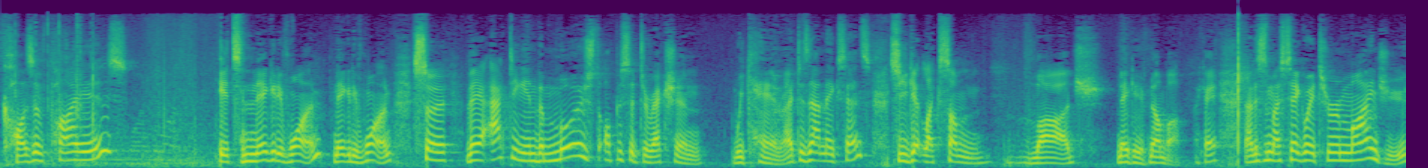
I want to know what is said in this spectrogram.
cos of pi is it's negative 1, negative 1. So they are acting in the most opposite direction we can, right? Does that make sense? So you get like some large negative number, okay? Now this is my segue to remind you,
